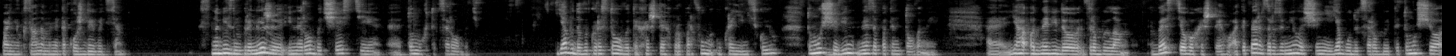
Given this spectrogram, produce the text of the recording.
пані Оксана мене також дивиться. Снобізм принижує і не робить честі е, тому, хто це робить. Я буду використовувати хештег про парфуми українською, тому що він не запатентований. Е, Я одне відео зробила без цього хештегу, а тепер зрозуміла, що ні, я буду це робити, тому що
